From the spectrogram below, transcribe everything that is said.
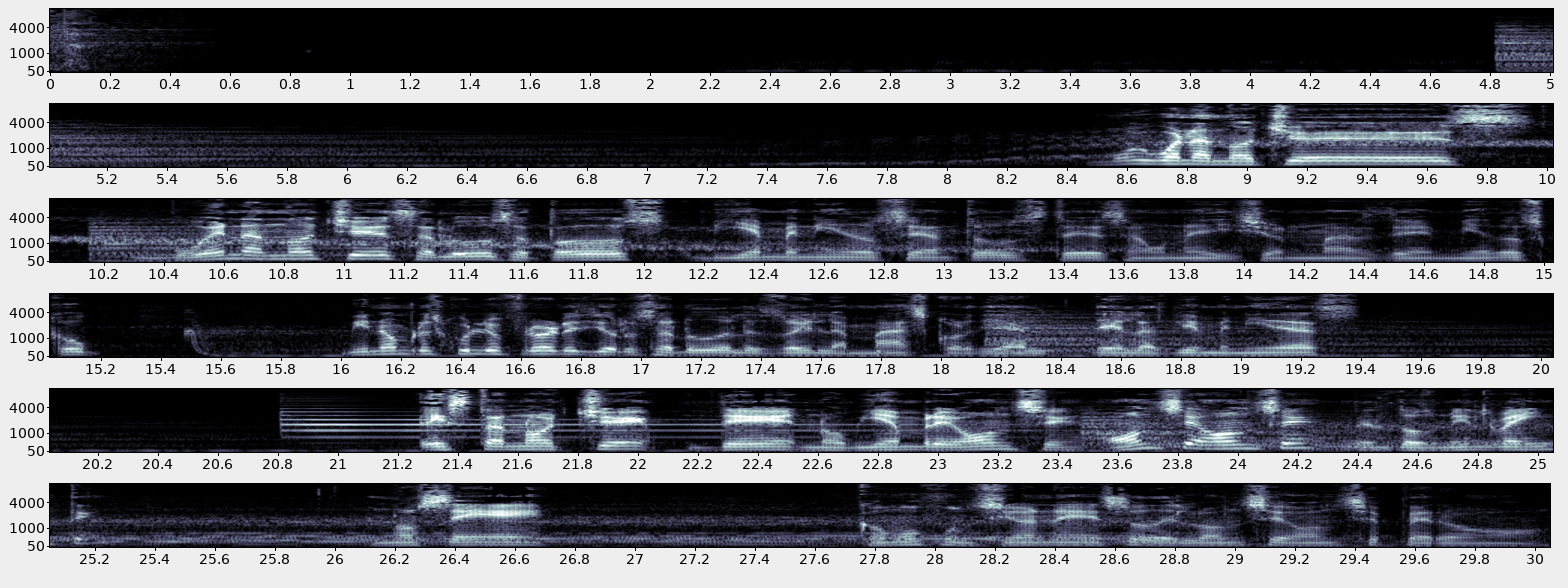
buenas noches. Buenas noches, saludos a todos. Bienvenidos sean todos ustedes a una edición más de Miedoscope. Mi nombre es Julio Flores, yo los saludo, les doy la más cordial de las bienvenidas. Esta noche de noviembre 11, 11-11 del 2020. No sé cómo funcione eso del 11-11, pero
